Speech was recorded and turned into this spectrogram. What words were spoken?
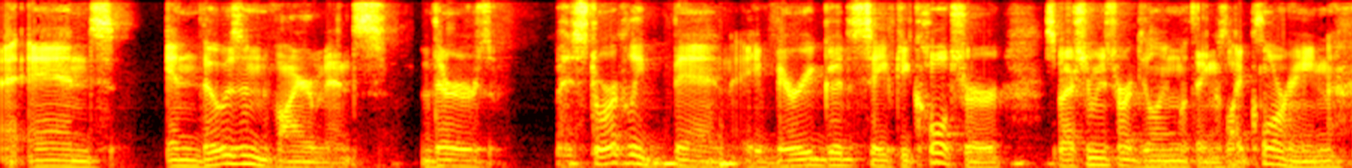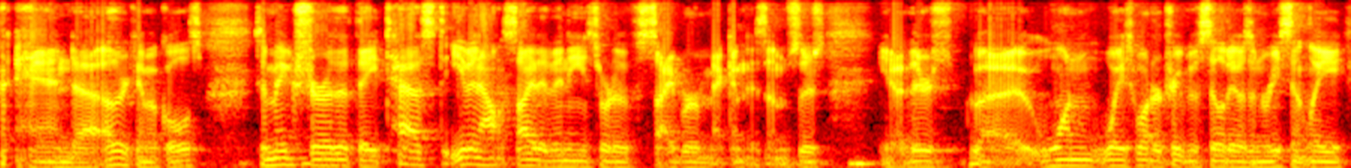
And in those environments, there's historically been a very good safety culture, especially when you start dealing with things like chlorine and uh, other chemicals, to make sure that they test even outside of any sort of cyber mechanisms. There's, you know, there's uh, one wastewater treatment facility I was in recently.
